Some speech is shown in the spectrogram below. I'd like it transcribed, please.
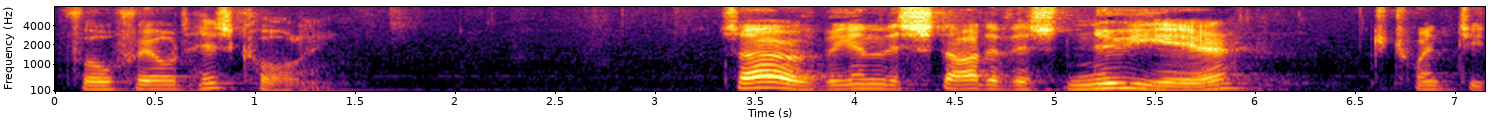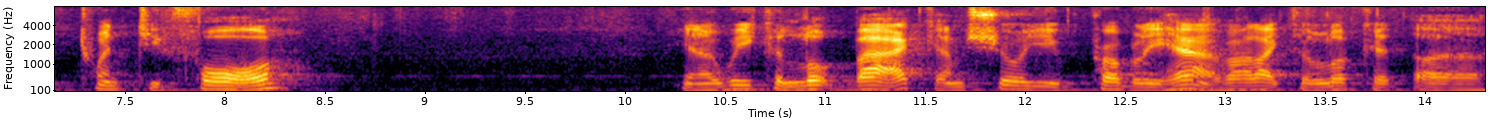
fulfilled his calling. So, beginning the start of this new year, 2024, you know, we can look back. I'm sure you probably have. I like to look at uh,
